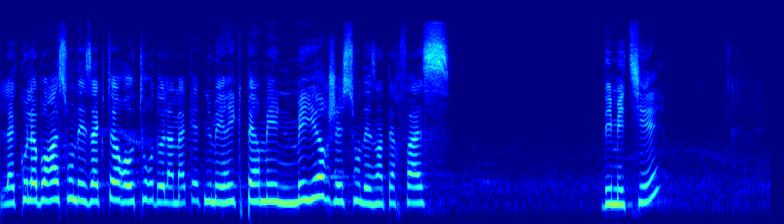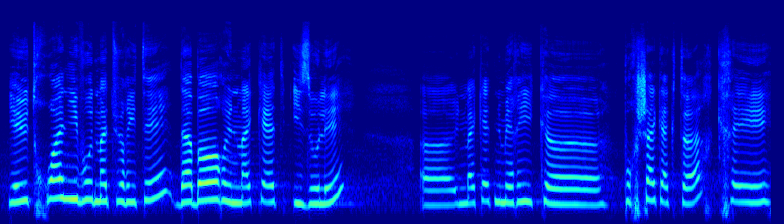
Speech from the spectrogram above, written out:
La collaboration des acteurs autour de la maquette numérique permet une meilleure gestion des interfaces des métiers. Il y a eu trois niveaux de maturité. D'abord, une maquette isolée, euh, une maquette numérique euh, pour chaque acteur, créée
